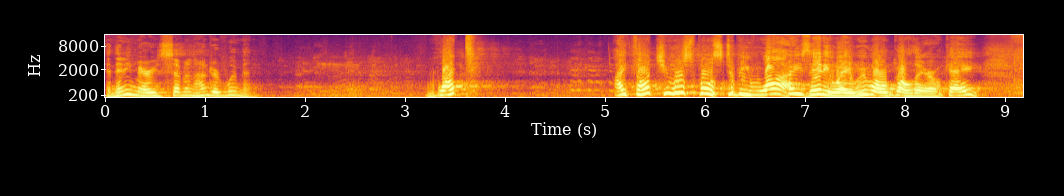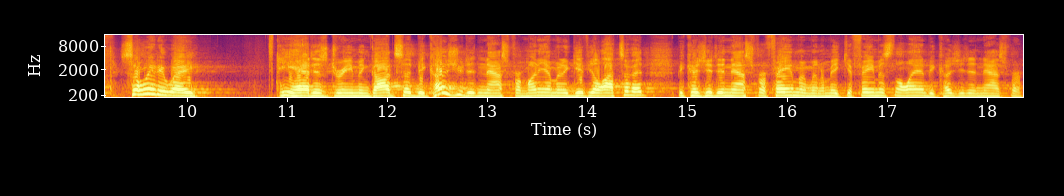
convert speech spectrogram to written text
And then he married 700 women. what? I thought you were supposed to be wise. Anyway, we won't go there, okay? So, anyway, he had his dream, and God said, Because you didn't ask for money, I'm going to give you lots of it. Because you didn't ask for fame, I'm going to make you famous in the land. Because you didn't ask for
